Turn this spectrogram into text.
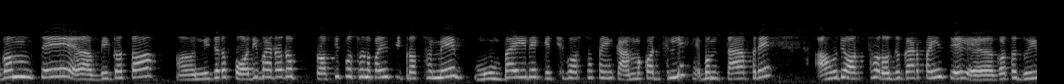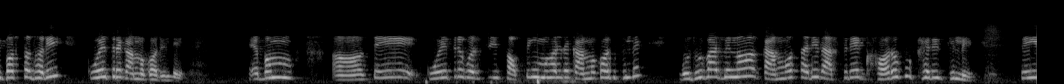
ଏବଂ ସେ ବିଗତ ନିଜର ପରିବାରର ପ୍ରତିପୋଷଣ ପାଇଁ ସେ ପ୍ରଥମେ ମୁମ୍ବାଇରେ କିଛି ବର୍ଷ ପାଇଁ କାମ କରିଥିଲେ ଏବଂ ତାପରେ ଆହୁରି ଅର୍ଥ ରୋଜଗାର ପାଇଁ ସେ ଗତ ଦୁଇ ବର୍ଷ ଧରି କୁଏତରେ କାମ କରିଲେ ଏବଂ ସେ କୁଏତରେ ବସି ସପିଂ ମହଲରେ କାମ କରୁଥିଲେ ବୁଧବାର ଦିନ କାମ ସାରି ରାତିରେ ଘରକୁ ଫେରିଥିଲେ ସେଇ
